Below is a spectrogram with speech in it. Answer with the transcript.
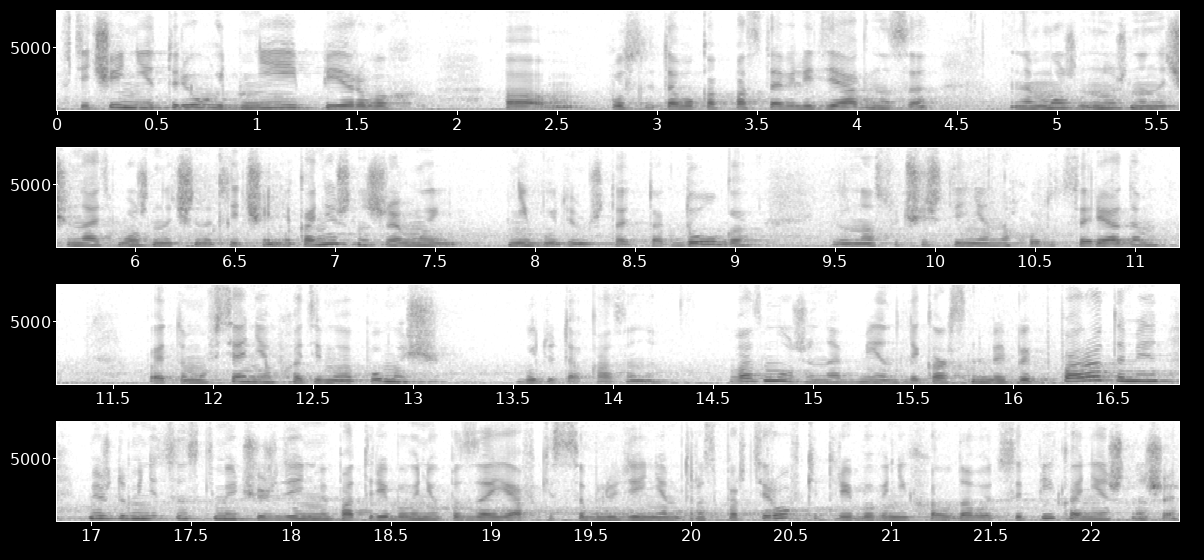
в течение трех дней первых после того, как поставили диагноза, э, можно, нужно начинать, можно начинать лечение. Конечно же, мы не будем ждать так долго, и у нас учреждение находится рядом, поэтому вся необходимая помощь будет оказана. Возможен обмен лекарственными препаратами между медицинскими учреждениями по требованию по заявке с соблюдением транспортировки, требований холодовой цепи, конечно же.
